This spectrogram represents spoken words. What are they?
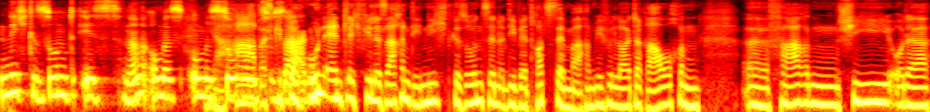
nicht gesund ist, ne? um es, um es ja, so aber es gibt sagen. doch unendlich viele Sachen, die nicht gesund sind und die wir trotzdem machen. Wie viele Leute rauchen, äh, fahren Ski oder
